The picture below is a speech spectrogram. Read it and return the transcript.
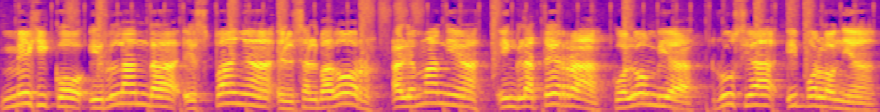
México, Irlanda, España, El Salvador, Alemania, Inglaterra, Colombia, Rusia y Polonia.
